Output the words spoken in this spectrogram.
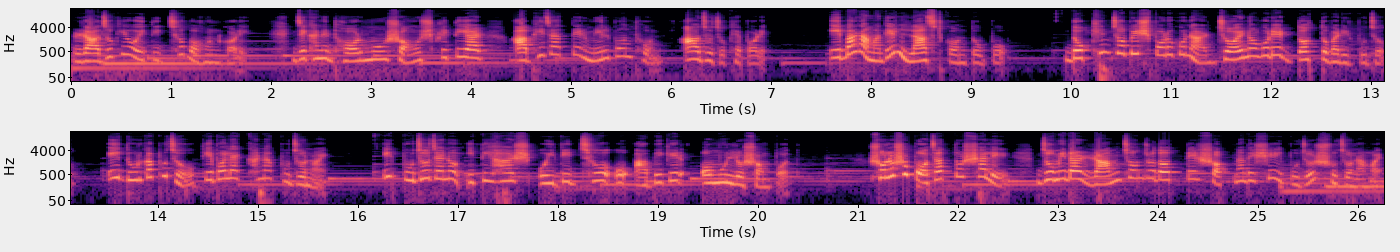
রাজকীয় ঐতিহ্য বহন করে, যেখানে ধর্ম, সংস্কৃতি আর আভিজাত্যের মেলবন্ধন আজও চোখে পড়ে। এবার আমাদের লাস্ট গন্তব্য। দক্ষিণ চব্বিশ পরগনার জয়নগরের দত্তবাড়ির পুজো। এই দুর্গাপুজো কেবল একখানা পুজো নয়, এই পুজো যেন ইতিহাস, ঐতিহ্য ও আবেগের অমূল্য সম্পদ। ষোলোশো পঁচাত্তর সালে জমিদার রামচন্দ্র দত্তের স্বপ্নাদেশে এই পুজোর সূচনা হয়।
